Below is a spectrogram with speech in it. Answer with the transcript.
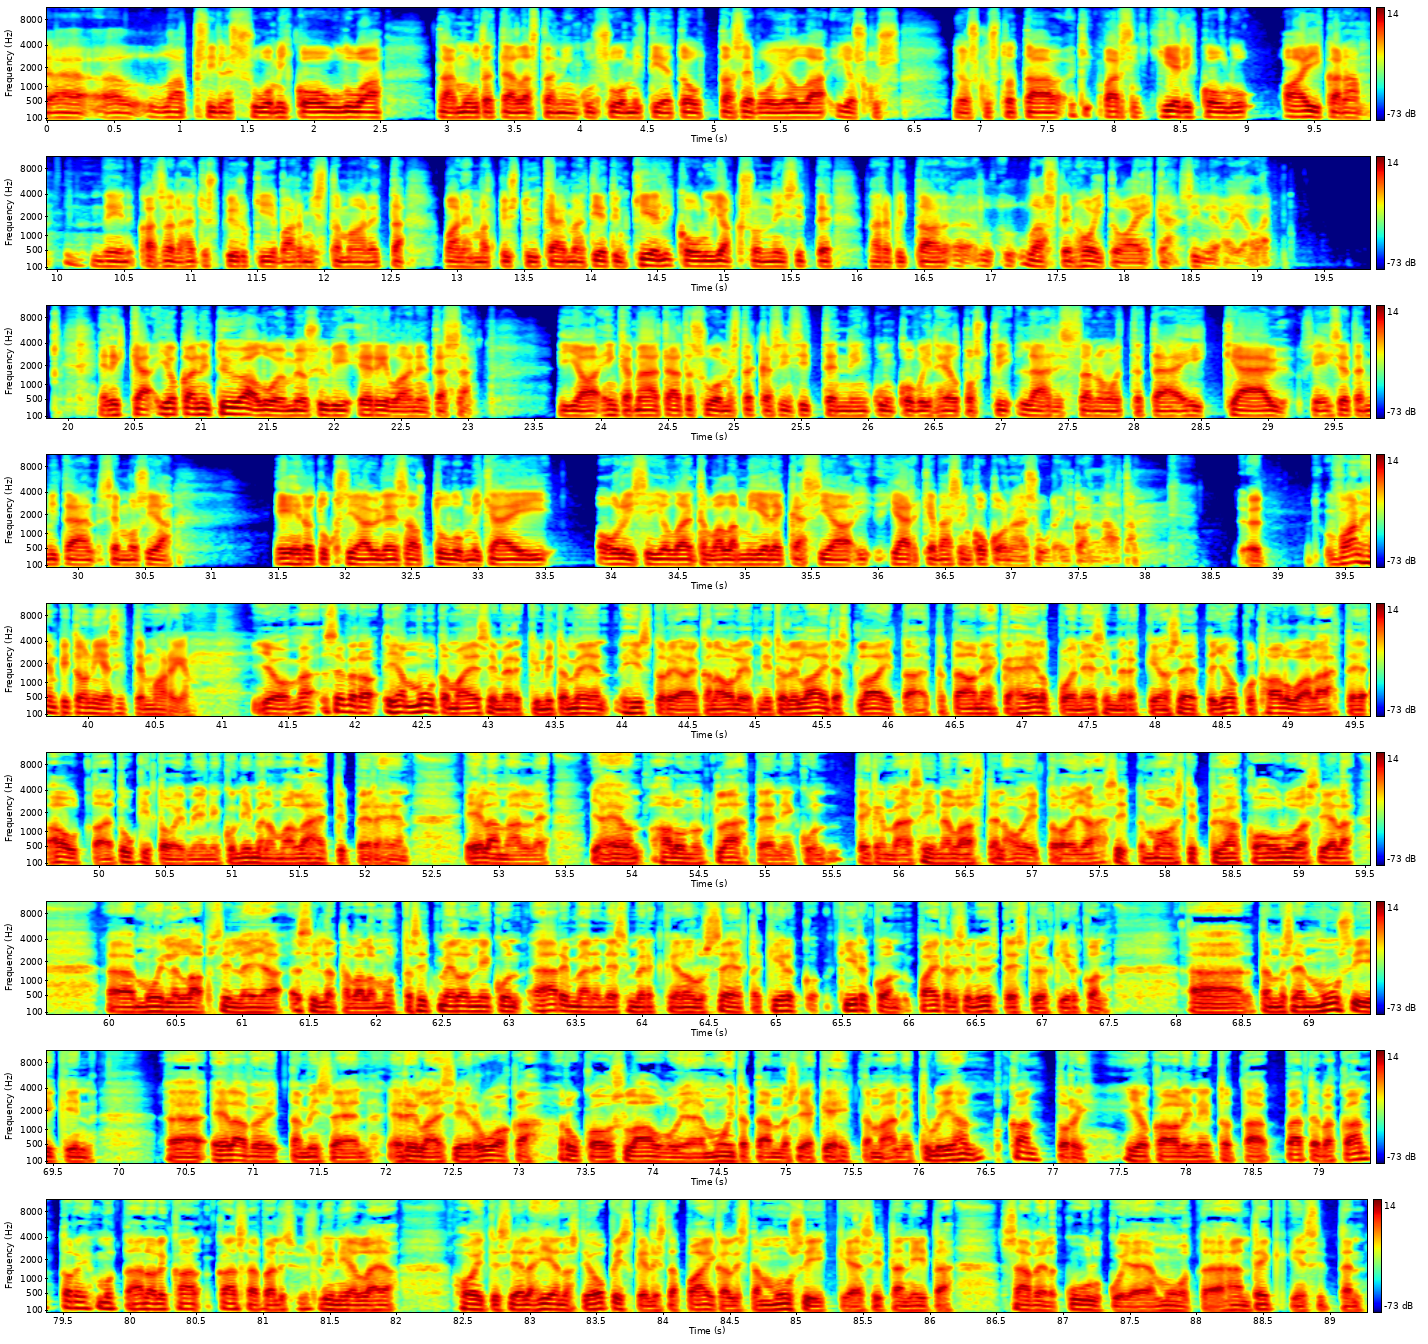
lapsille suomikoulua tai muuta tällaista niin kuin suomitietoutta. Se voi olla joskus, joskus tota, varsinkin kielikoulu aikana niin kansanlähetys pyrkii varmistamaan, että vanhemmat pystyy käymään tietyn kielikoulujakson, niin sitten tarvitaan lastenhoitoa ehkä sille ajalle. Eli jokainen työalue on myös hyvin erilainen tässä ja enkä mä täältä Suomesta käsin sitten niin kuin kovin helposti lähde sanoa, että tämä ei käy. Se ei sieltä mitään semmoisia ehdotuksia yleensä ole tullut, mikä ei olisi jollain tavalla mielekäs ja järkevä sen kokonaisuuden kannalta. Vanhempi Toni ja sitten Maria. Joo, mä sen verran ihan muutama esimerkki, mitä meidän historia-aikana oli, että niitä oli laidasta laitaa. Että tämä on ehkä helpoin esimerkki on se, että jokut haluaa lähteä auttaa ja tukitoimiin niin kuin nimenomaan lähetti perheen elämälle. Ja he on halunnut lähteä niin kuin tekemään siinä lastenhoitoa ja sitten mahdollisesti pyhäkoulua siellä ää, muille lapsille ja sillä tavalla. Mutta sitten meillä on niin kuin äärimmäinen esimerkki on ollut se, että kirkon, paikallisen yhteistyökirkon tämmöiseen musiikin – elävöittämiseen erilaisia ruoka, rukouslauluja ja muita tämmöisiä kehittämään, niin tuli ihan kanttori, joka oli niin tota, pätevä kanttori, mutta hän oli kansainvälisyyslinjalla ja hoiti siellä hienosti opiskelista paikallista musiikkia, sitä niitä sävelkulkuja ja muuta. Ja hän tekikin sitten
